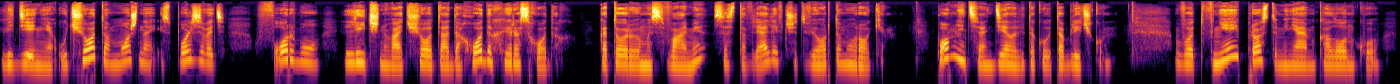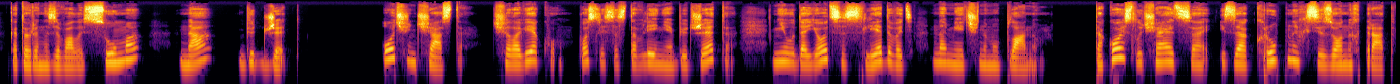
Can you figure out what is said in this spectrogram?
ведения учета можно использовать форму личного отчета о доходах и расходах, которую мы с вами составляли в четвертом уроке. Помните, делали такую табличку? Вот в ней просто меняем колонку, которая называлась «Сумма» на «Бюджет». Очень часто человеку после составления бюджета не удается следовать намеченному плану. Такое случается из-за крупных сезонных трат,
